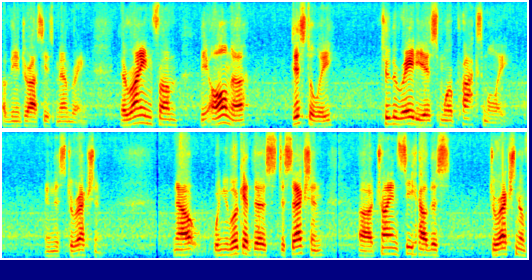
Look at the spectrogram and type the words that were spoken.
of the interosseous membrane. They're running from the ulna distally to the radius more proximally in this direction. Now, when you look at this dissection, uh, try and see how this direction of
